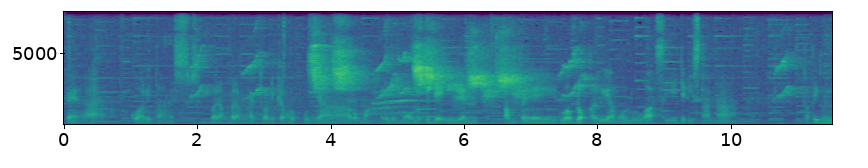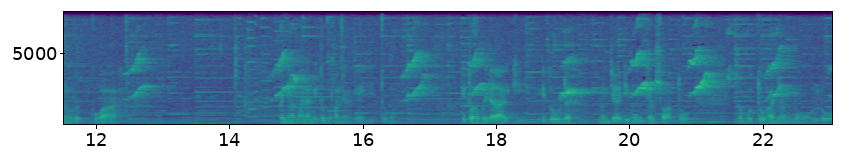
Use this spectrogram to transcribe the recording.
kayak kualitas barang-barang elektronik yang lu punya rumah lu mau lu gedein sampai dua blok kali ya mau lu luasi jadi istana. Tapi menurut gua kenyamanan itu bukan yang kayak gitu. Itu beda lagi. Itu udah menjadi mungkin suatu kebutuhan yang mau lo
